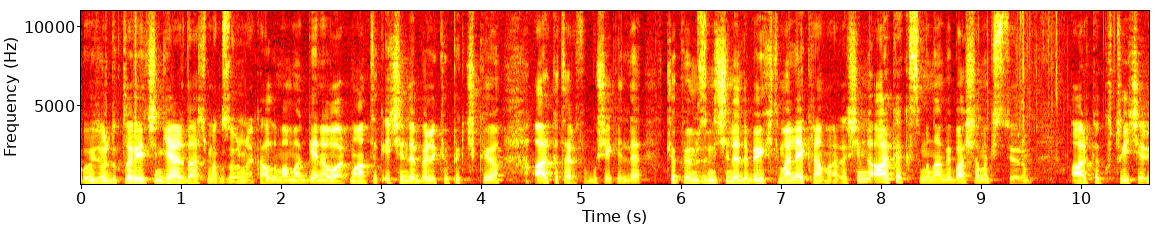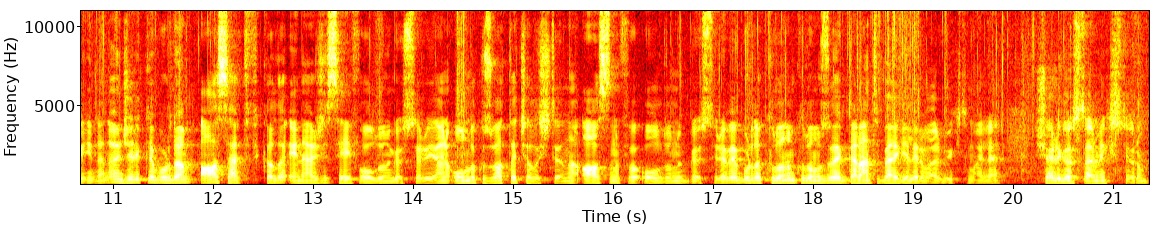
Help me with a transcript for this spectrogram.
uydurdukları için yerde açmak zorunda kaldım ama genel olarak mantık içinde böyle köpük çıkıyor. Arka tarafı bu şekilde. Köpüğümüzün içinde de büyük ihtimalle ekran vardır. Şimdi arka kısmından bir başlamak istiyorum arka kutu içeriğinden. Öncelikle burada A sertifikalı enerji safe olduğunu gösteriyor. Yani 19 Watt'ta çalıştığını, A sınıfı olduğunu gösteriyor. Ve burada kullanım kılavuzu ve garanti belgeleri var büyük ihtimalle. Şöyle göstermek istiyorum.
